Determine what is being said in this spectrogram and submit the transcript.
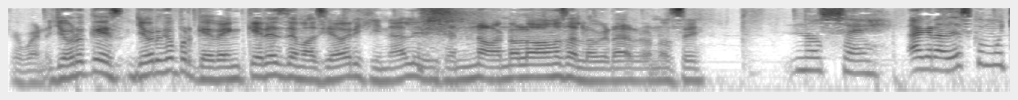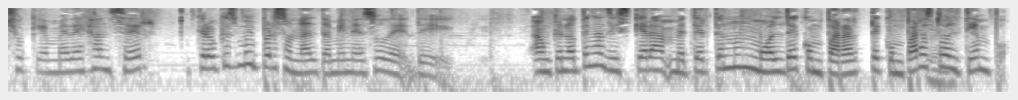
Qué bueno. Yo creo que es, yo creo que porque ven que eres demasiado original y dicen, no, no lo vamos a lograr, o no sé. No sé, agradezco mucho que me dejan ser. Creo que es muy personal también eso de, de aunque no tengas disquera, meterte en un molde, comparar, te comparas todo el tiempo.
